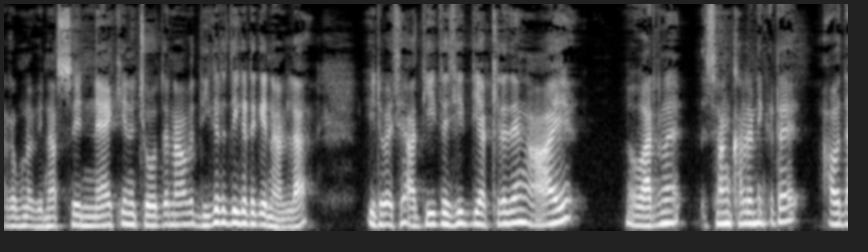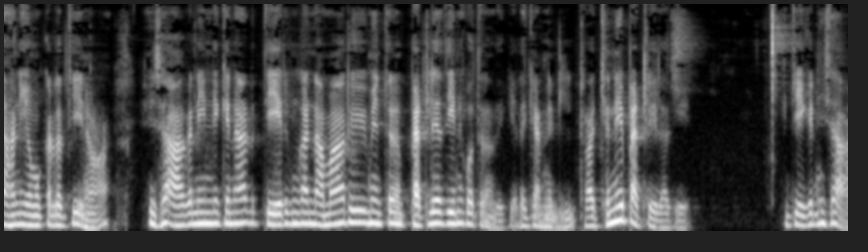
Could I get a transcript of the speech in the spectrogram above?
අරමුණ වෙනස් වෙන්නේ නැහැ කියන චෝදනාව දිගට දිගට ගෙනල්ලා ඊට පස්සේ අතීත සිද්ධියක් කියලා දැන් ආය වර්ණ සංකලනයකට අවධානය යොමු කරලා තියෙනවා. ඒ නිසා ආගෙන ඉන්න කෙනාට තේරුම් ගන්න අමාරුයි මෙතන පැටලලා තියෙන කොතනද කියලා. කියන්නේ රචනයේ පැටලලා තියෙන්නේ. ඒක නිසා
